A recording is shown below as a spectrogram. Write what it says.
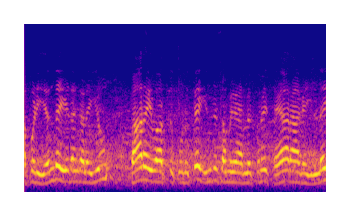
அப்படி எந்த இடங்களையும் தாரை வார்த்து கொடுக்க இந்து சமய அறநிலைத்துறை தயாராக இல்லை.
